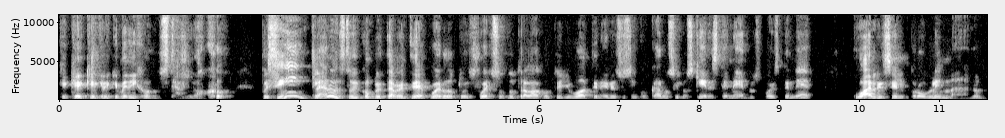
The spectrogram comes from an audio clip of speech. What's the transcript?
¿Qué, qué, qué cree que me dijo? ¿Estás loco? Pues sí, claro, estoy completamente de acuerdo. Tu esfuerzo, tu trabajo te llevó a tener esos cinco carros. Si los quieres tener, los puedes tener. ¿Cuál es el problema? ¿no?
